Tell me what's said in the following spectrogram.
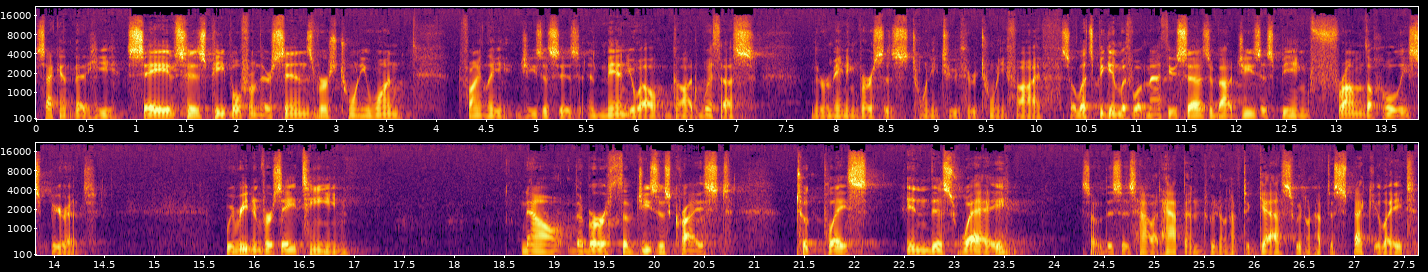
Second, that he saves his people from their sins, verse 21. Finally, Jesus is Emmanuel, God with us, the remaining verses 22 through 25. So let's begin with what Matthew says about Jesus being from the Holy Spirit. We read in verse 18 now, the birth of Jesus Christ took place in this way. So, this is how it happened. We don't have to guess, we don't have to speculate.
